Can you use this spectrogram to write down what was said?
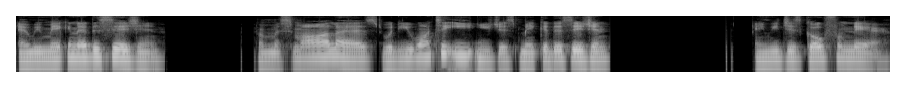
and we making a decision from as small as what do you want to eat. You just make a decision, and we just go from there.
